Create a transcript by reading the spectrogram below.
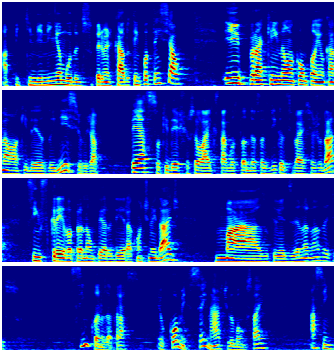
a pequenininha muda de supermercado tem potencial. E para quem não acompanha o canal aqui desde o início, já peço que deixe o seu like se está gostando dessas dicas, se vai te ajudar. Se inscreva para não perder a continuidade. Mas o que eu ia dizer não era nada disso. Cinco anos atrás, eu comecei na arte do bonsai assim.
